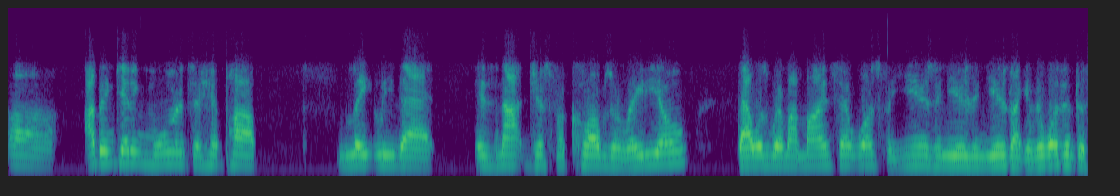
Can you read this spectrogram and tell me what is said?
Uh, I've been getting more into hip hop lately. That is not just for clubs or radio. That was where my mindset was for years and years and years. Like if it wasn't a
